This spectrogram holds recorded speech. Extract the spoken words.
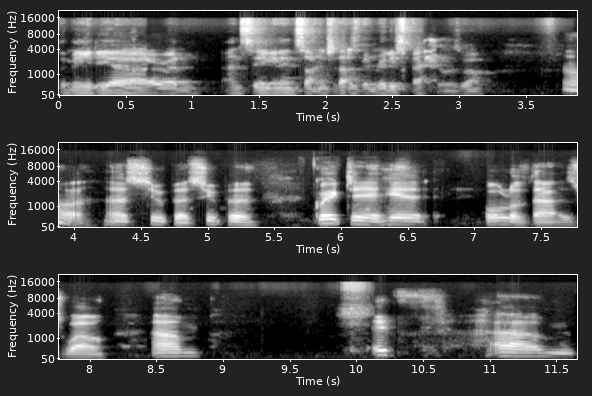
the media and and seeing an insight into that has been really special as well. Oh, that's super, super great to hear all of that as well. Um, if um,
